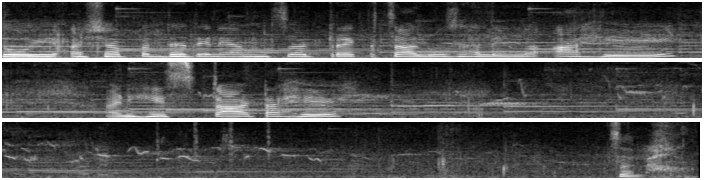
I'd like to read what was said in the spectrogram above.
सो अशा पद्धतीने आमचं ट्रेक चालू झालेलं आहे आणि हे स्टार्ट आहे. चला.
